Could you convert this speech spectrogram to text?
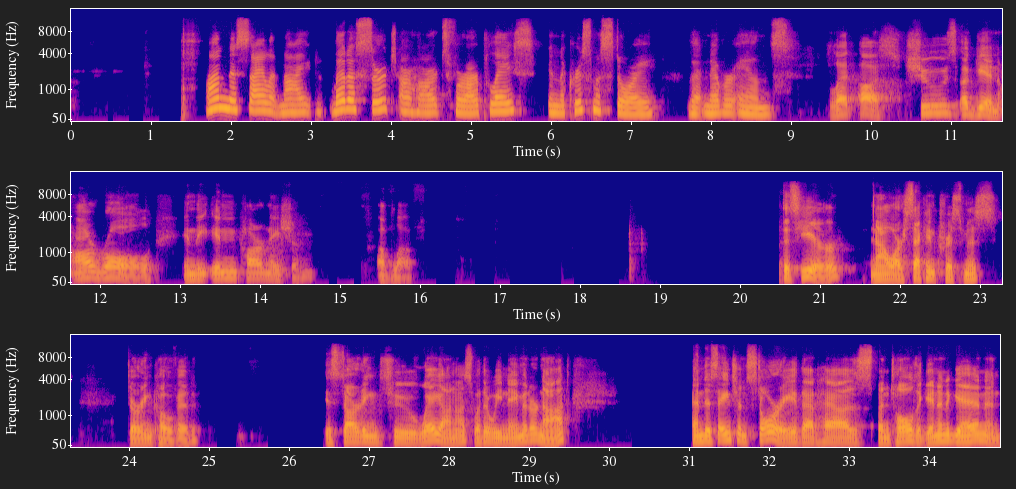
On this silent night, let us search our hearts for our place in the Christmas story that never ends. Let us choose again our role in the incarnation of love. This year, now our second Christmas during COVID is starting to weigh on us, whether we name it or not. And this ancient story that has been told again and again and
